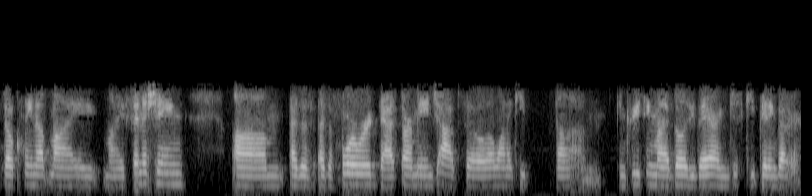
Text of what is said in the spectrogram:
still clean up my my finishing um, as a as a forward. That's our main job. So I want to keep um, increasing my ability there and just keep getting better.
